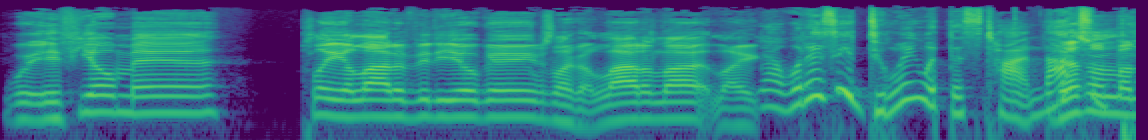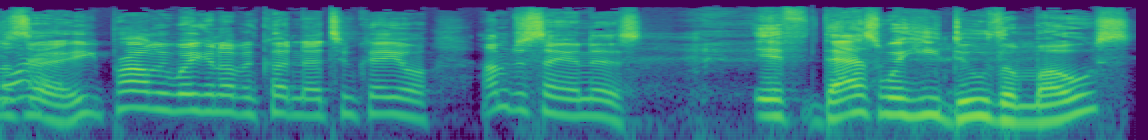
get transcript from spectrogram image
where if your man play a lot of video games, like a lot, a lot. Like Yeah, what is he doing with this time? That's, that's, what I'm about to say. He probably waking up and cutting that 2K on. I'm just saying this. If that's what he do the most,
